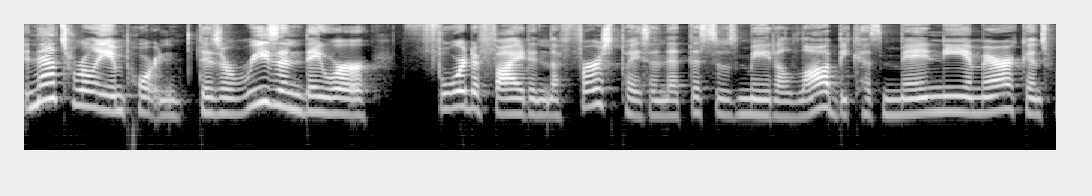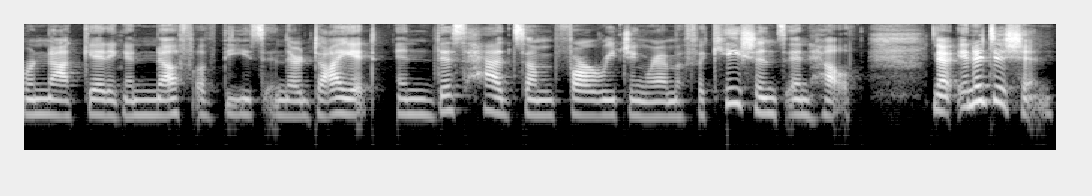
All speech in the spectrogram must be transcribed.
And that's really important. There's a reason they were fortified in the first place and that this was made a law because many Americans were not getting enough of these in their diet. And this had some far reaching ramifications in health. Now, in addition,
